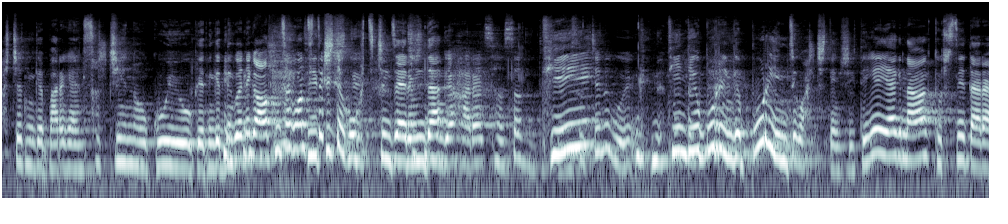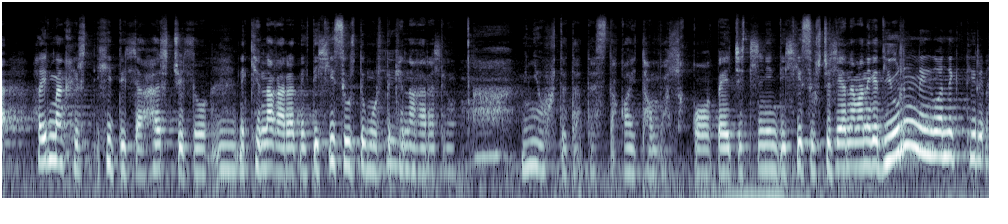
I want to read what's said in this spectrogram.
очиод ингээ баг амьсгалж гин үгүй юу гэд ингээ нэг нэг олон цаг унтдаг штэ хүүхд чинь заримдаа. Ингээ хараад сонсоод амьсгалж гин үгүй. Тийм тэгээ бүр ингээ бүр эмзэг болчт юм шиг. Тэгээ яг наваг төрсний дараа 2000 хэд үлээ 20 жилөө нэг кино гараад нэг дэлхийн сүрдэг мөрдөг кино гараад миний хүүхдүүд одоо өстой гоё том болохгүй байж итлэний дэлхийс өрчүүл яна маа гэдэг ер нь нэг нэг тэр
